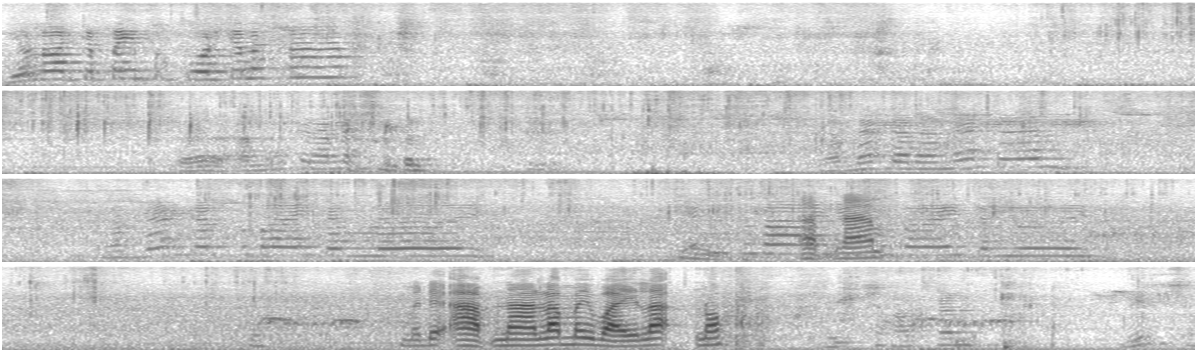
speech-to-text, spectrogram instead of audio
เดี๋ยวเราจะไปประกวดกันนะครับเออเอาแม็กกันเอาแม็กกันเอาแม็กกันเอาแม็กกันเอาแม็กกันสบายจังเลยเย็นสบายอาบน้ำสบายจังเลยไม่ได้อาบนานแล้วไม่ไหวละเนาะ ลิ้นชากันลิ้นชา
